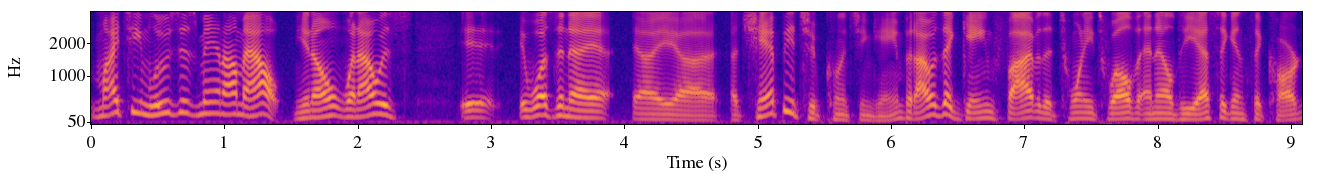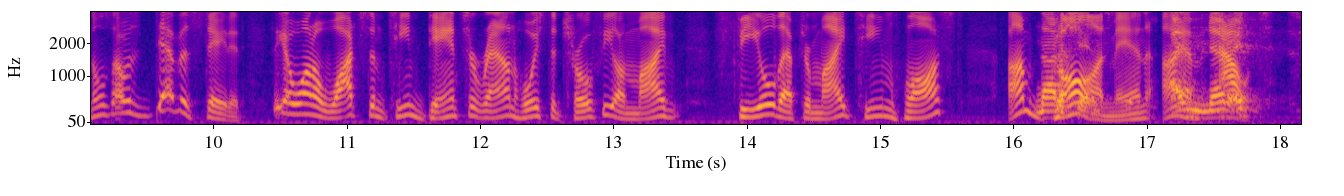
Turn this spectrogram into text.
my team loses, man, I'm out. You know, when I was it, it wasn't a, a uh, a championship clinching game, but I was at Game Five of the 2012 NLDS against the Cardinals. I was devastated. I think I want to watch some team dance around, hoist a trophy on my field after my team lost. I'm Not gone, man. I am out. It's,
